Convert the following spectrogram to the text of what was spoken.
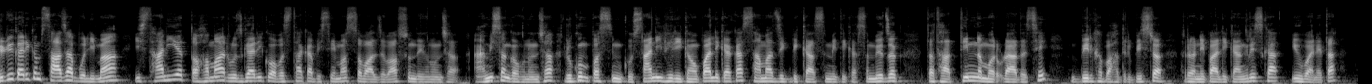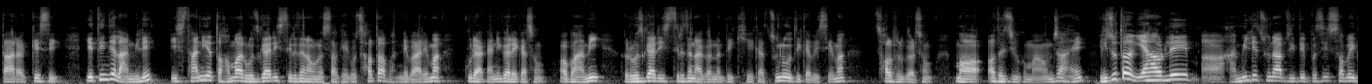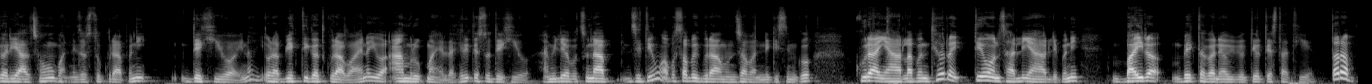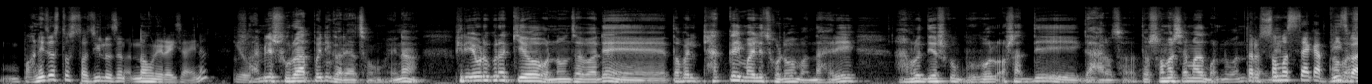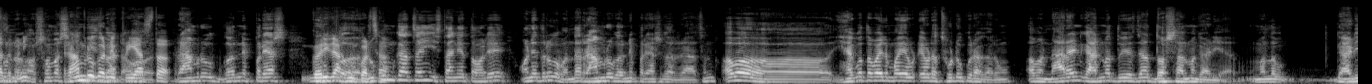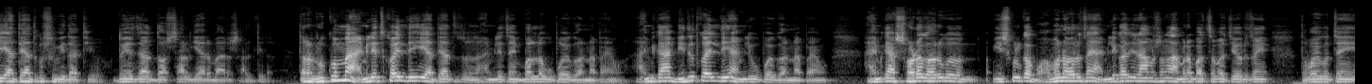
रेडियो कार्यक्रम साझा बोलीमा स्थानीय तहमा रोजगारीको अवस्थाका विषयमा सवाल जवाब सुन्दै हुनुहुन्छ। हामीसँग हुनुहुन्छ रुकुम पश्चिमको सानीभेरी गाउँपालिकाका सामाजिक विकास समितिका संयोजक तथा तीन नम्बर वडाध्यक्ष बिर्खबहादुर विष्ट र नेपाली काङ्ग्रेसका युवा नेता तारक केसी। यतिन्जेल हामीले स्थानीय तहमा रोजगारी सिर्जना हुन सकेको छ त भन्ने बारेमा कुराकानी गरेका छौँ। अब हामी रोजगारी सिर्जना गर्न देखिएका चुनौतीका विषयमा छलफल गर्छौँ। म अध्यक्षज्यूकोमा आउन चाहेँ हिजो त यहाँहरूले हामीले चुनाव जितेपछि सबै गरिहाल्छौँ भन्ने जस्तो कुरा पनि देखियो होइन? एउटा व्यक्तिगत कुरा भएन यो आम रूपमा हेर्दाखेरि त्यस्तो देखियो। हामीले अब चुनाव जित्यौँ अब सबै कुरा हुन्छ भन्ने किसिमको कुरा यहाँहरूलाई पनि थियो र त्यो अनुसारले यहाँहरूले पनि बाहिर व्यक्त गर्ने अभिव्यक्तिहरू त्यस्ता थिए। तर भने जस्तो सजिलो चाहिँ नहुने रहेछ होइन? हामीले सुरुवात पनि गरेका छौँ होइन? फेरि एउटा कुरा के हो भन्नुहुन्छ भने तपाईँले ठ्याक्कै मैले छोटौँ भन्दाखेरि हाम्रो देशको भूगोल असाध्यै गाह्रो छ। त समस्यामा भन्नु भने तर समस्याका राम्रो गर्ने प्रयास त राम्रो गर्ने प्रयास गरिराख्नुपर्छ। रुकुमका चाहिँ स्थानीय तहले अन्यत्रको भन्दा राम्रो गर्ने प्रयास गरिरहेछन् अब यहाँको तपाईँले म एउटा छोटो कुरा गरौँ। अब नारायण घाटमा दुई हजार दस सालमा गाडी आयो। मतलब गाडी यातायातको सुविधा थियो। दुई हजार दस साल एघार बाह्र सालतिर। तर रुकुममा हामीले कहिलेदेखि यातायात हामीले चाहिँ बल्ल उपयोग गर्न पायौँ। हामी कहाँ विद्युत कहिलेदेखि हामीले उपयोग गर्न पायौँ? हामी कहाँ सडकहरूको स्कुलका भवनहरू चाहिँ हामीले कति राम्रोसँग हाम्रो बच्चा बच्चीहरू चाहिँ तपाईँको चाहिँ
